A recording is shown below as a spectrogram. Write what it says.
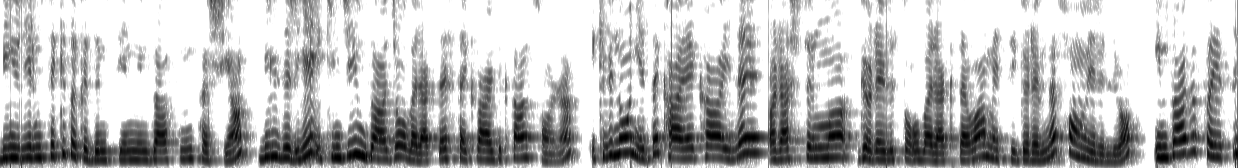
1128 akademisyenin imzasını taşıyan bildiriye ikinci imzacı olarak destek verdikten sonra 2017'de KYK ile araştırma görevlisi olarak devam ettiği görevine son veriliyor. İmzacı sayısı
